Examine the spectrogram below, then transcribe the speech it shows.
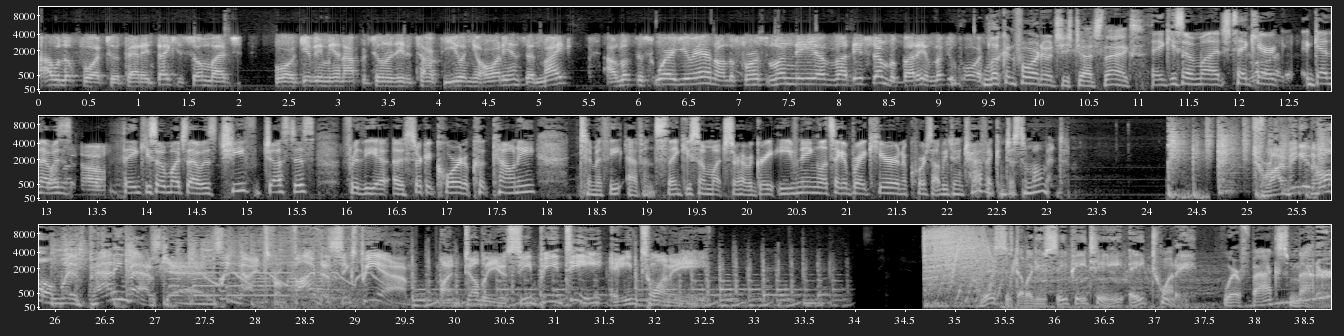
I would look forward to it, Patty. Thank you so much for giving me an opportunity to talk to you and your audience. And Mike, I'll look to swear you in on the first Monday of uh, December, buddy. I'm looking forward. To Looking forward to it, Chief Judge. Thanks. Thank you so much. Take care. Again, that was. Thank you so much. That was Chief Justice for the uh, Circuit Court of Cook County, Timothy Evans. Thank you so much, sir. Have a great evening. Let's take a break here, and of course, I'll be doing traffic in just a moment. Driving it home with Patty Vasquez. Weeknights from 5 to 6 p.m. on WCPT 820. This is WCPT 820, where facts matter.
